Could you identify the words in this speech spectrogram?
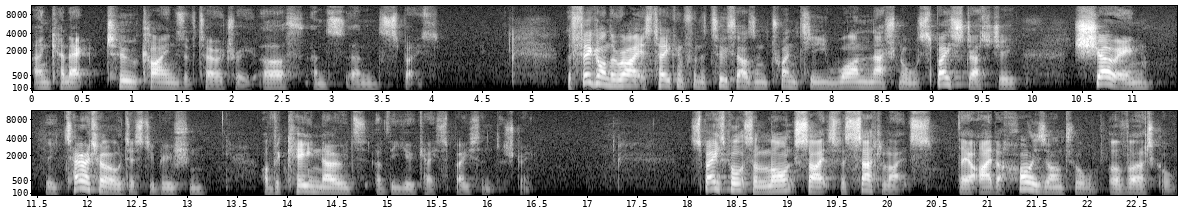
and connect two kinds of territory, Earth and, and space. The figure on the right is taken from the 2021 National Space Strategy, showing the territorial distribution of the key nodes of the UK space industry. Spaceports are launch sites for satellites. They are either horizontal or vertical,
